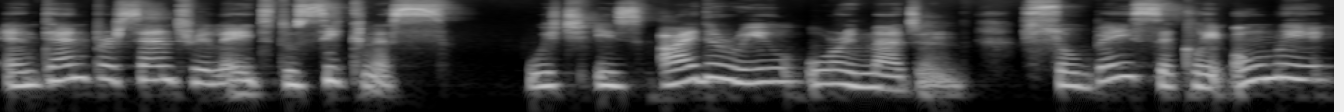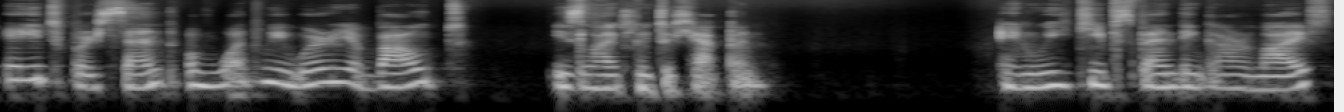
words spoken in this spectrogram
and 10% relate to sickness, which is either real or imagined. So basically, only 8% of what we worry about is likely to happen. And we keep spending our life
